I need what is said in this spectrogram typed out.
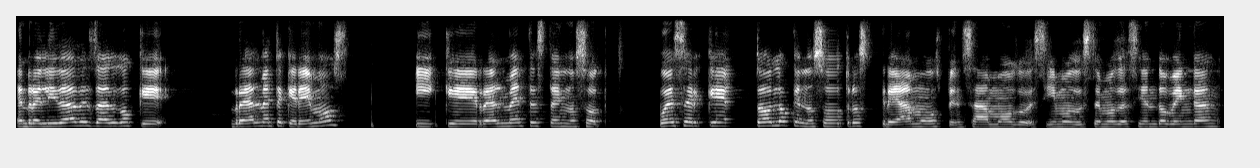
en realidad es algo que realmente queremos y que realmente está en nosotros. Puede ser que todo lo que nosotros creamos, pensamos o decimos o estemos haciendo vengan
